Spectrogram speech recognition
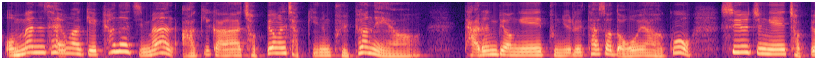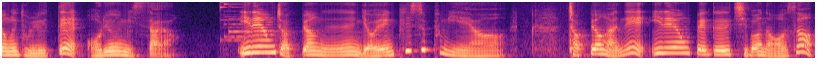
엄마는 사용하기에 편하지만 아기가 젖병을 잡기는 불편해요. 다른 병에 분유를 타서 넣어야 하고 수유 중에 젖병을 돌릴 때 어려움이 있어요. 일회용 젖병은 여행 필수품이에요. 젖병 안에 일회용 백을 집어넣어서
